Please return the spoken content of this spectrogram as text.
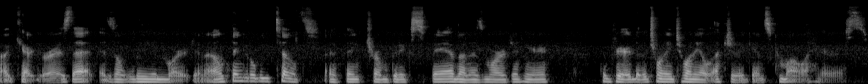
I'd categorize that as a lean margin. I don't think it'll be tilt. I think Trump could expand on his margin here compared to the 2020 election against Kamala Harris.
